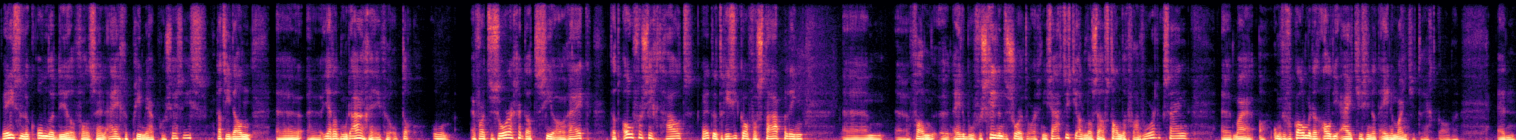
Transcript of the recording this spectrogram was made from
wezenlijk onderdeel van zijn eigen primair proces is, dat hij dan uh, ja, dat moet aangeven op om ervoor te zorgen dat CEO Rijk dat overzicht houdt, hè, het risico van stapeling Um, uh, van een heleboel verschillende soorten organisaties die allemaal zelfstandig verantwoordelijk zijn. Uh, maar om te voorkomen dat al die eitjes in dat ene mandje terechtkomen. En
